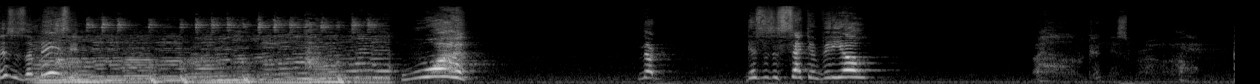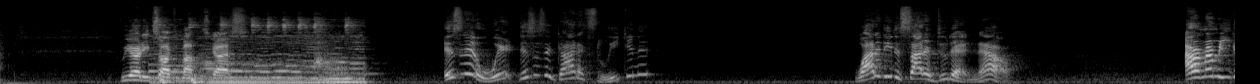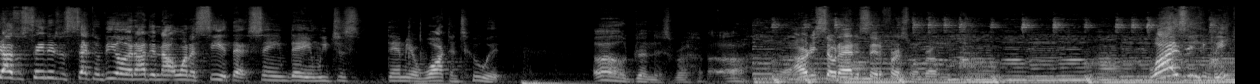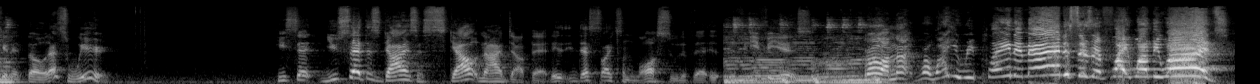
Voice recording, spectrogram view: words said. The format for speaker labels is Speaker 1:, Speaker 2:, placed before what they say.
Speaker 1: This is amazing. What? No, this is the second video? Oh, goodness, bro. We already talked about this, guys. Isn't it weird? This is the guy that's leaking it? Why did he decide to do that now? I remember you guys were saying there's a second video and I did not want to see it that same day and we just damn near walked into it. Oh goodness, bro. Ugh. I already said what I had to say the first one, bro. Why is he leaking it though? That's weird. He said you said this guy is a scout. No, I doubt that. It, that's like some lawsuit if that if, if he is. Bro, I'm not. Bro, why are you replaying it, man? This isn't Fight One v Ones.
